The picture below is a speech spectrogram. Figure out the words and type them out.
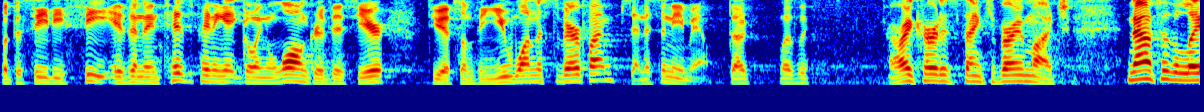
but the CDC isn't anticipating it going longer this year. Do you have something you want us to verify? Send us an email. Doug, Leslie. All right, Kurtis, thank you very much. Now to the latest.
